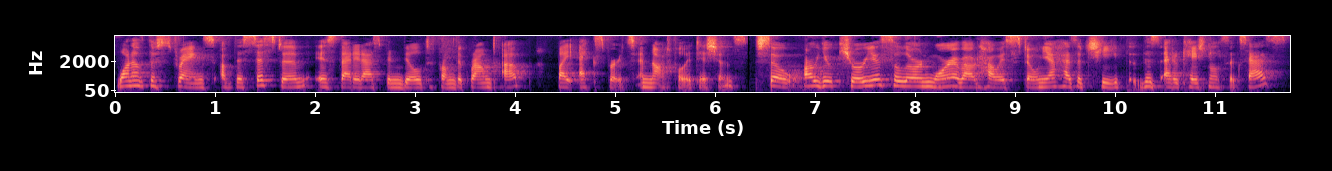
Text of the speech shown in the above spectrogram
one of the strengths of the system is that it has been built from the ground up by experts and not politicians. So are you curious to learn more about how Estonia has achieved this educational success?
